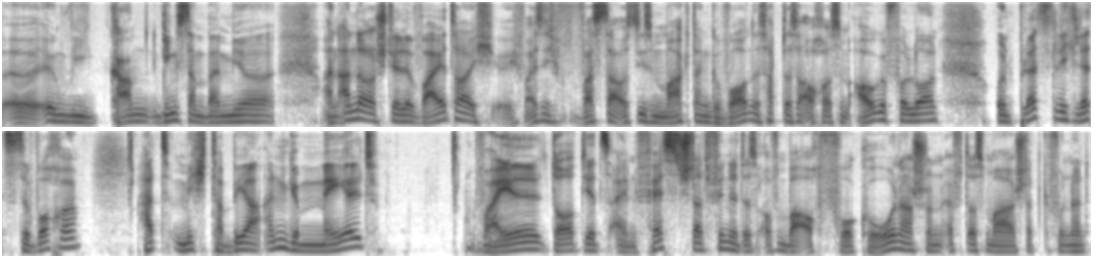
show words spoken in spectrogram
äh, irgendwie ging es dann bei mir an anderer Stelle weiter. Ich, ich weiß nicht, was da aus diesem Markt dann geworden ist, habe das auch aus dem Auge verloren und plötzlich letzte Woche hat mich Tabea angemailt, weil dort jetzt ein Fest stattfindet, das offenbar auch vor Corona schon öfters mal stattgefunden hat.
